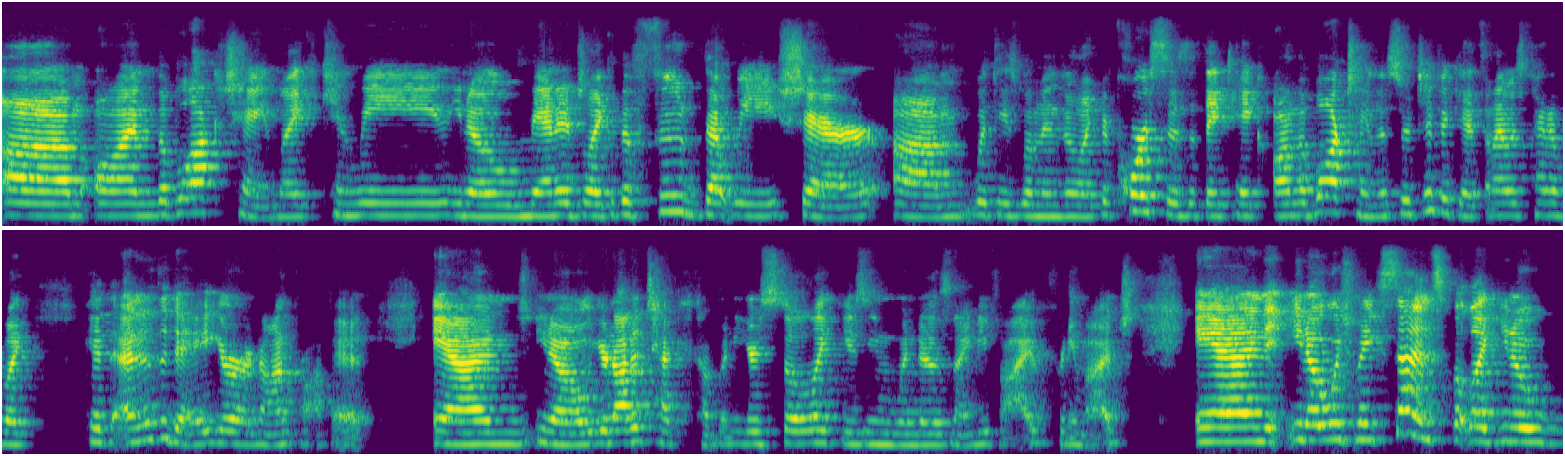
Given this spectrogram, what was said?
um, on the blockchain? Like, can we, you know, manage like the food that we share um, with these women or like the courses that they take on the blockchain, the certificates? And I was kind of like, at the end of the day, you're a nonprofit and you know you're not a tech company. You're still like using windows 95 pretty much. And you know which makes sense but like you know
